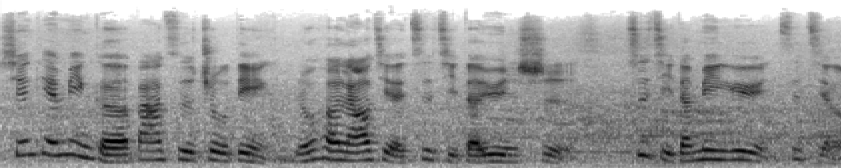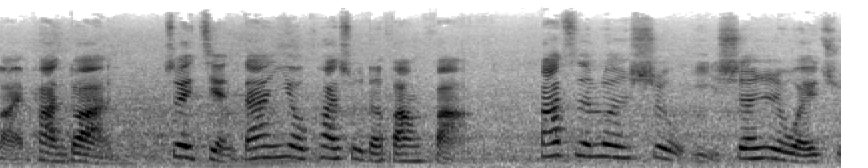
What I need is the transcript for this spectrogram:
先天命格八字注定，如何了解自己的运势、自己的命运，自己来判断。最简单又快速的方法，八字论述以生日为主，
